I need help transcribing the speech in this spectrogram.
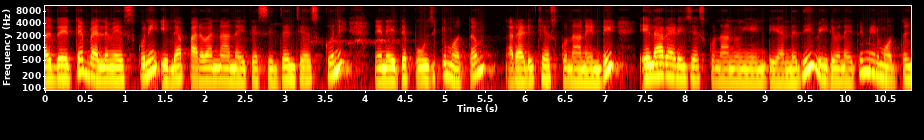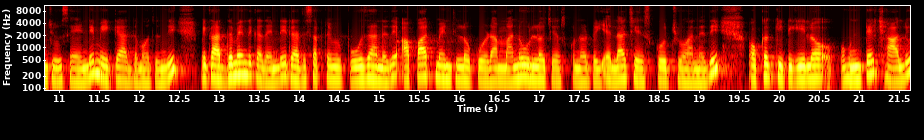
అదైతే బెల్లం వేసుకుని ఇలా పరవన్నాన్ని అయితే సిద్ధం చేసుకొని నేనైతే పూజకి మొత్తం రెడీ చేసుకున్నానండి. ఎలా రెడీ చేసుకున్నాను ఏంటి అన్నది వీడియోనైతే మీరు మొత్తం చూసేయండి. మీకే అర్థమవుతుంది. మీకు అర్థమైంది కదండి? రథసప్తమి పూజ అనేది అపార్ట్మెంట్లో కూడా మన ఊళ్ళో చేసుకున్నట్టు ఎలా చేసుకోవచ్చు అనేది ఒక కిటికీలో ఉంటే చాలు.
